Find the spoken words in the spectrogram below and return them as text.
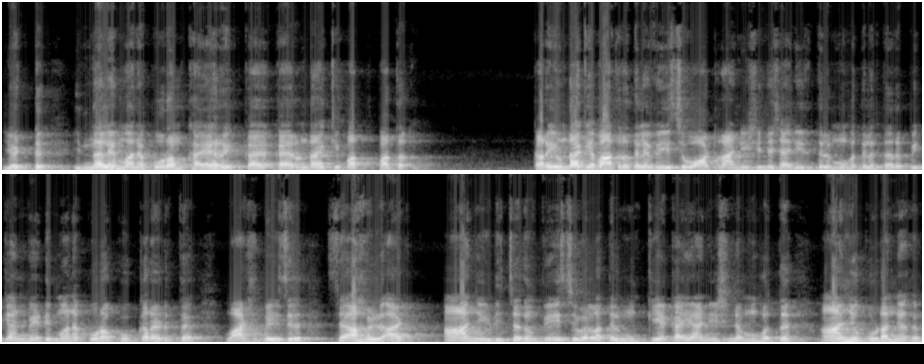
എട്ട്. ഇന്നലെ മനഃപൂർവം കയറി കയറുണ്ടാക്കി പത്ത് കറിയുണ്ടാക്കിയ പാത്രത്തിലെ വേസ്റ്റ് വാട്ടർ അനീഷിന്റെ ശരീരത്തിലും മുഖത്തിലും തെറിപ്പിക്കാൻ വേണ്ടി മനഃപൂർവം കുക്കർ എടുത്ത് വാഷ് ബേസിൽ രാഹുൽ ആഞ്ഞിടിച്ചതും വേസ്റ്റ് വെള്ളത്തിൽ മുക്കിയ കൈ അനീഷിന്റെ മുഖത്ത് ആഞ്ഞു കുടഞ്ഞതും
